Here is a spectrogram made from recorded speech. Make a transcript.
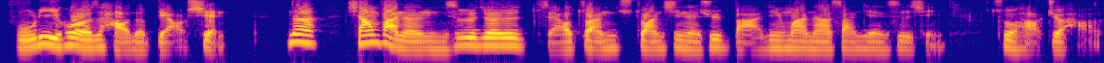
福利或者是好的表现。那相反的，你是不是就是只要专专心的去把另外那三件事情做好就好了？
